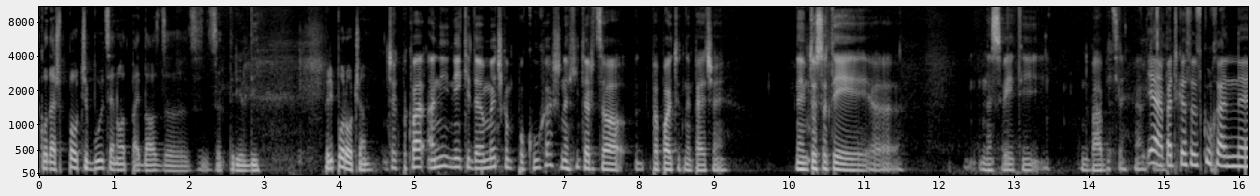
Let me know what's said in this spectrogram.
tako daš pol čebulce not, pa je dosti za, za, za tri ljudi. Priporočam. Čak, pa kva, a ni nekaj, da jo mečkam pokuhaš na hitrico, pa pa tudi ne peče. Ne vem, to so te uh, nasveti od babice. Ja, kaj? pač, ko se skuha, ne,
